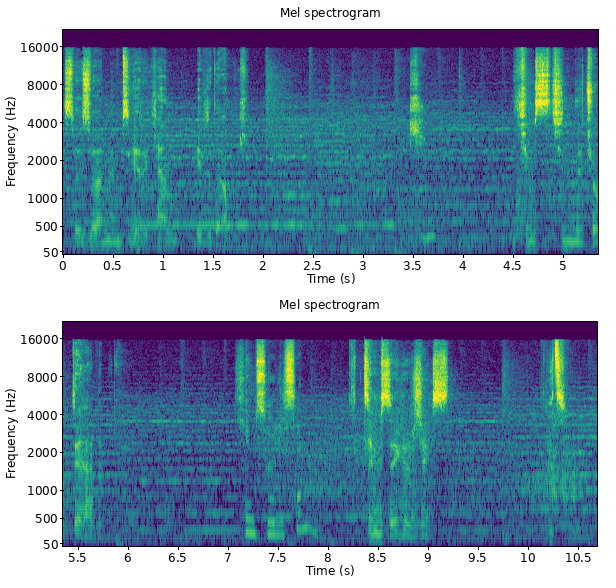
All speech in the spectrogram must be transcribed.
Söz vermemiz gereken biri daha var. Kim? İkimiz için de çok değerli biri. Kim söylesene. Gittiğimizde göreceksin. Hadi.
